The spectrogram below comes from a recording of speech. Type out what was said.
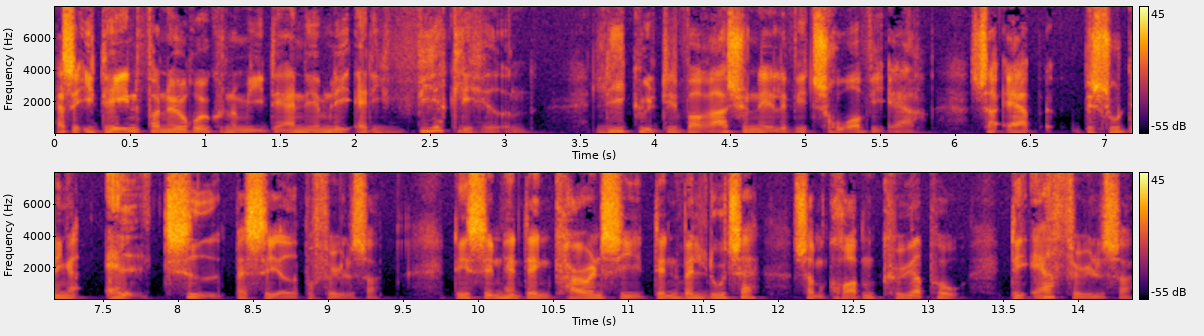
altså ideen for neuroøkonomi det er nemlig at i virkeligheten, ligegyldigt hvor rationelle vi tror vi er, så er beslutninger alltid baseret på følelser. Det er simpelthen den currency, den valuta, som kroppen kører på. Det er følelser.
